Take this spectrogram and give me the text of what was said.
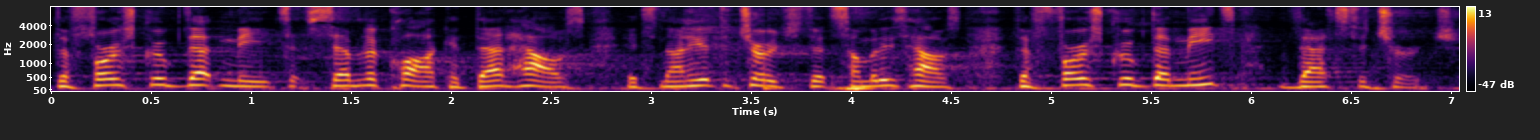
the first group that meets at 7 o'clock at that house, it's not here at the church, it's at somebody's house. The first group that meets, that's the church.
